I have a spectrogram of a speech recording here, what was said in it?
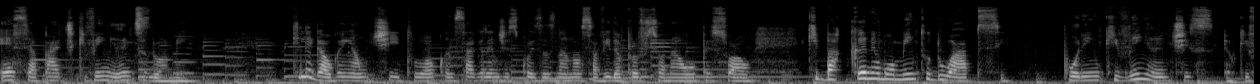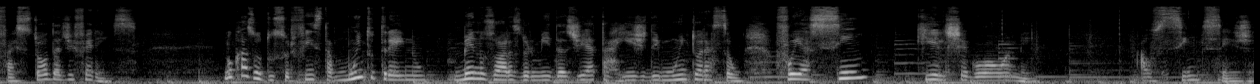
Essa é a parte que vem antes do amém. Que legal ganhar um título, alcançar grandes coisas na nossa vida profissional ou pessoal. Que bacana é o momento do ápice. Porém, o que vem antes é o que faz toda a diferença. No caso do surfista, muito treino, menos horas dormidas, dieta rígida e muita oração. Foi assim que ele chegou ao Amém. Ao sim seja.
